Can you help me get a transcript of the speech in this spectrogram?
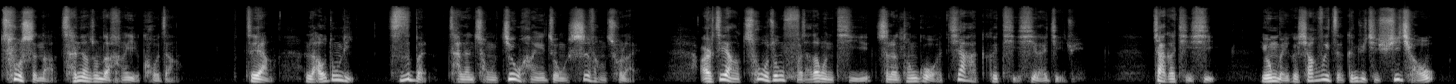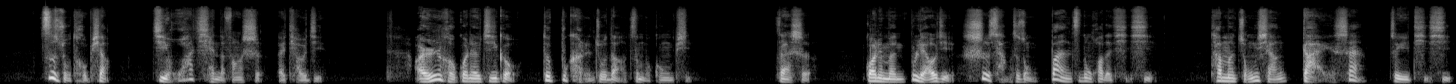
促使呢成长中的行业扩张，这样劳动力、资本才能从旧行业中释放出来。而这样错综复杂的问题，只能通过价格体系来解决。价格体系由每个消费者根据其需求自主投票，即花钱的方式来调节，而任何官僚机构都不可能做到这么公平。但是。官僚们不了解市场这种半自动化的体系，他们总想改善这一体系，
